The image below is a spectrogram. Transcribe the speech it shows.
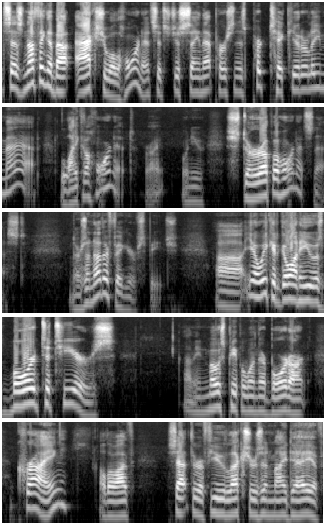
says nothing about actual hornets. It's just saying that person is particularly mad, like a hornet, right? When you stir up a hornet's nest. There's another figure of speech. Uh, you know, we could go on. He was bored to tears. I mean, most people, when they're bored, aren't crying. Although I've sat through a few lectures in my day of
